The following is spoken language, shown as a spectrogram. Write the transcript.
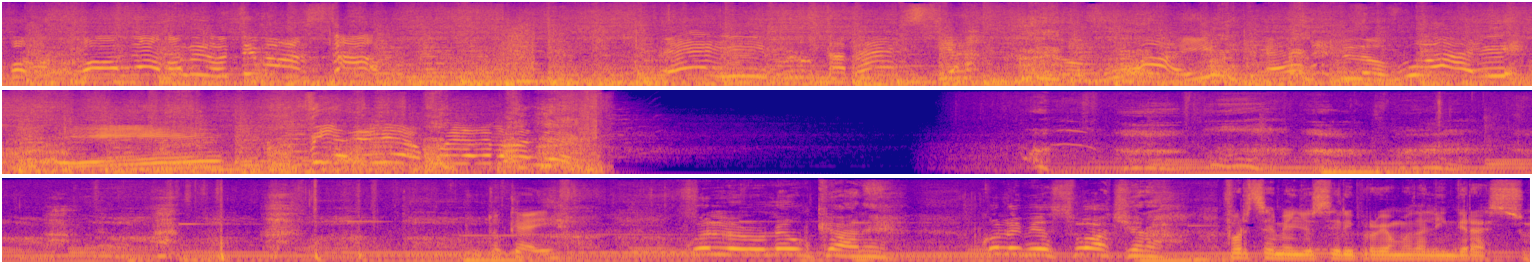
Oh, oh no, ma lui non ti basta! Ehi, brutta bestia! vuoi? Eh? Lo vuoi? E... Via via, lì, fuori dalle bande! Tutto ok? Quello non è un cane, quella è mia suocera. Forse è meglio se riproviamo dall'ingresso.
